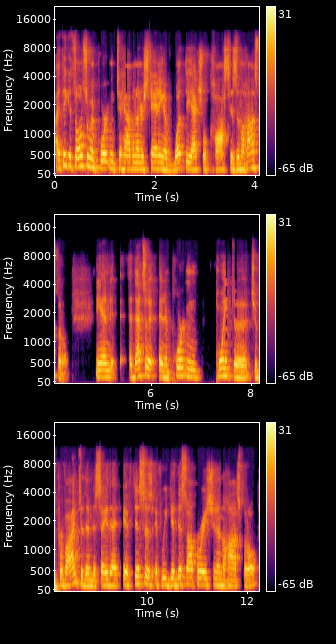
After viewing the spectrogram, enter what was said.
I think it's also important to have an understanding of what the actual cost is in the hospital. And that's a, an important point to, to provide to them to say that if this is if we did this operation in the hospital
